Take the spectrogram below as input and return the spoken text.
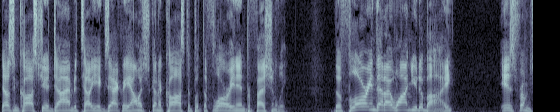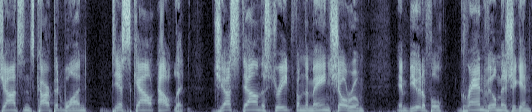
doesn't cost you a dime to tell you exactly how much it's going to cost to put the flooring in professionally. The flooring that I want you to buy is from Johnson's Carpet One Discount Outlet, just down the street from the main showroom in beautiful Grandville, Michigan.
